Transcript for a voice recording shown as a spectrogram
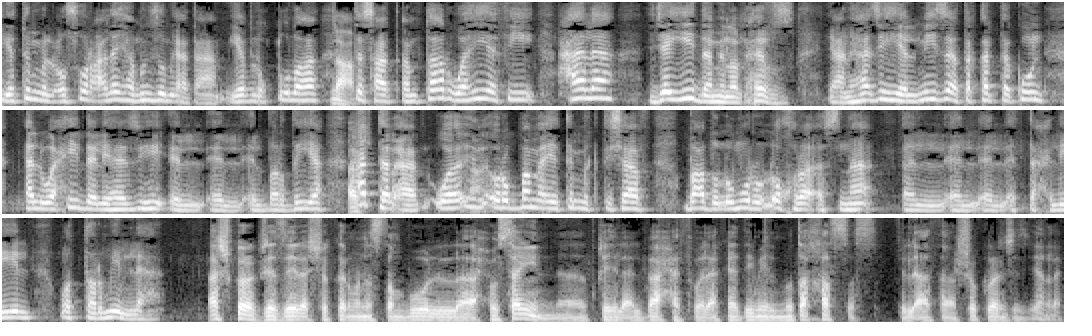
يتم العثور عليها منذ 100 عام. يبلغ طولها نعم. تسعة أمتار وهي في حالة جيدة من الحفظ. يعني هذه هي الميزة قد تكون الوحيدة لهذه ال- ال- البردية حتى الآن. وربما يتم اكتشاف بعض الأمور الأخرى أثناء ال- ال- ال- التحليل والترميم لها. أشكرك جزيل الشكر من إسطنبول حسين قيل الباحث والأكاديمي المتخصص في الآثار. شكرا جزيلا لك.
